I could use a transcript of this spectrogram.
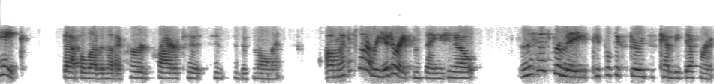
take step 11 that I've heard prior to, to, to this moment. Um, and I just want to reiterate some things. You know, and this is for me, people's experiences can be different.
